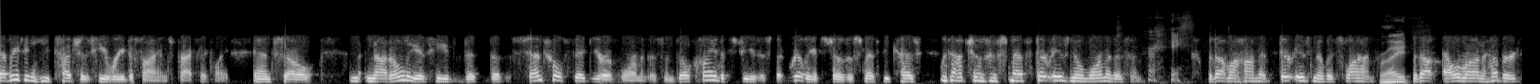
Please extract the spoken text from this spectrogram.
everything he touches, he redefines practically. And so, n- not only is he the the central figure of Mormonism, they'll claim it's Jesus, but really it's Joseph Smith because without Joseph Smith, there is no Mormonism. right. Without Muhammad, there is no Islam. Right. Without L. Ron Hubbard,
